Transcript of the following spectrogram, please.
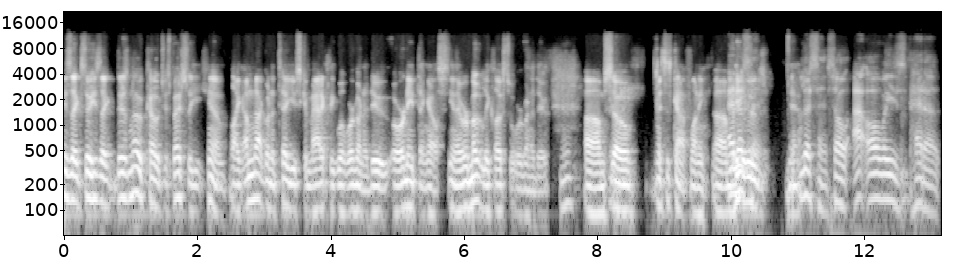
He's like, so he's like, there's no coach, especially him. Like, I'm not going to tell you schematically what we're going to do or anything else, you know, remotely close to what we're going to do. Mm-hmm. Um, so mm-hmm. this is kind of funny. Um, hey, listen, was, yeah. Listen, so I always had a,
